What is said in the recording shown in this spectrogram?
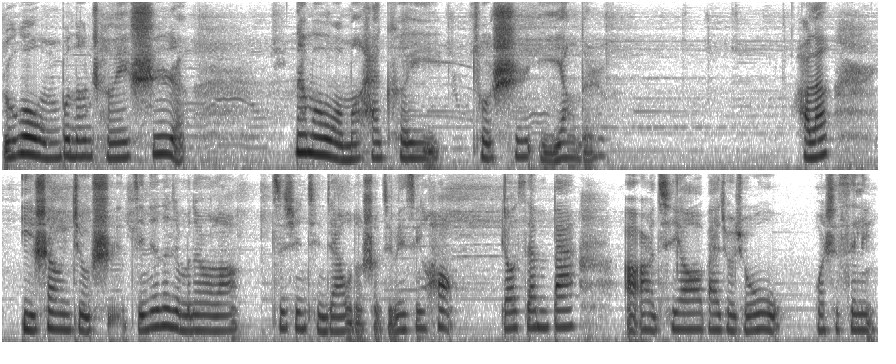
如果我们不能成为诗人，那么我们还可以做诗一样的人。好了，以上就是今天的节目内容了。咨询请加我的手机微信号：幺三八二二七幺八九九五，我是 C 琳，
